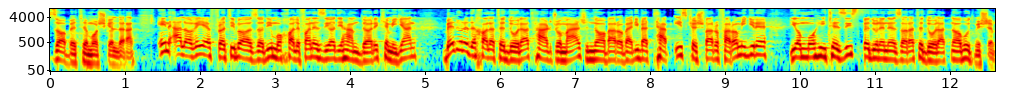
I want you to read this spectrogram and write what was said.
ضابط مشکل دارند این علاقه افراطی به آزادی مخالفان زیادی هم داره که میگن بدون دخالت دولت هرج و مرج نابرابری و تبعیض کشور رو فرا می‌گیره یا محیط زیست بدون نظارت دولت نابود میشه.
